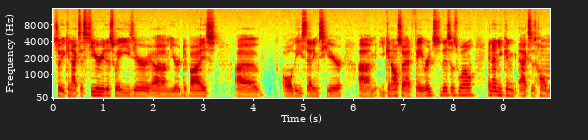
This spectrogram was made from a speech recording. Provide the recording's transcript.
So you can access Siri this way easier, um, your device, uh, all these settings here. Um, you can also add favorites to this as well. And then you can access home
